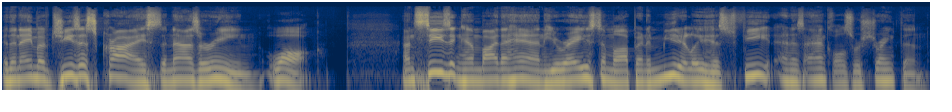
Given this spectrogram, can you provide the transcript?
In the name of Jesus Christ, the Nazarene, walk. And seizing him by the hand, he raised him up, and immediately his feet and his ankles were strengthened.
